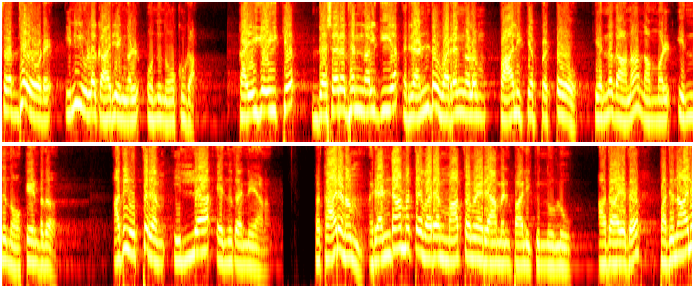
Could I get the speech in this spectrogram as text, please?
ശ്രദ്ധയോടെ ഇനിയുള്ള കാര്യങ്ങൾ ഒന്ന് നോക്കുക. കൈകൈക്ക് ദശരഥൻ നൽകിയ രണ്ട് വരങ്ങളും പാലിക്കപ്പെട്ടോ എന്നതാണ് നമ്മൾ ഇന്ന് നോക്കേണ്ടത്. അതിനുത്തരം ഇല്ല എന്ന് തന്നെയാണ്. കാരണം രണ്ടാമത്തെ വരം മാത്രമേ രാമൻ പാലിക്കുന്നുള്ളൂ. അതായത് പതിനാല്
